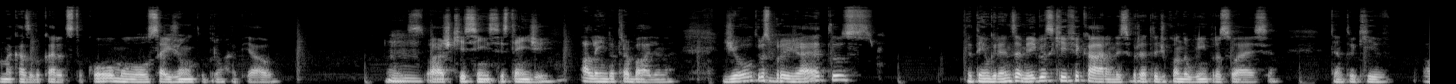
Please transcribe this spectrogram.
na casa do cara de Estocolmo, ou sai junto pra um happy hour. Mas uhum. eu acho que sim, se estende além do trabalho, né? De outros uhum. projetos, eu tenho grandes amigos que ficaram nesse projeto de quando eu vim para a Suécia. Tanto que a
